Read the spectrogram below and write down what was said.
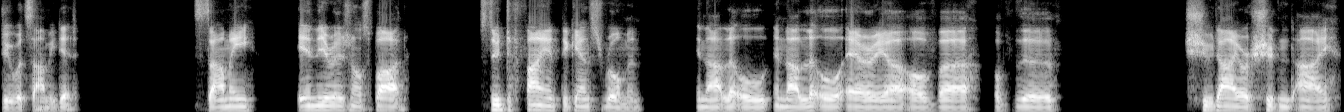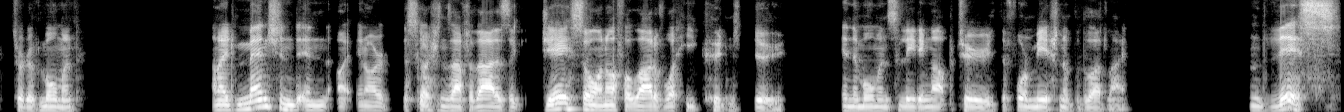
do what Sami did. Sami in the original spot stood defiant against Roman in that little in that little area of uh of the should I or shouldn't I sort of moment. And I'd mentioned in uh, in our discussions after that is that Jey saw an awful lot of what he couldn't do in the moments leading up to the formation of the bloodline. And this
